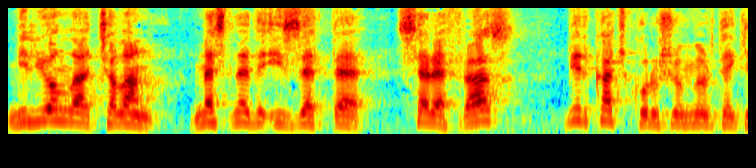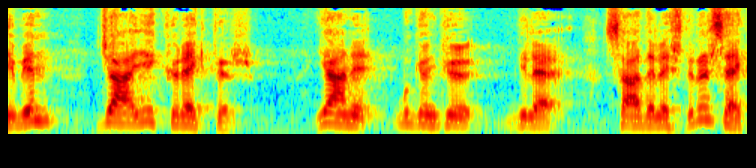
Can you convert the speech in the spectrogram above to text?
Milyonla çalan Mesnedi İzzet'te serefraz birkaç kuruşu mürtekibin cayi kürektir. Yani bugünkü dile sadeleştirirsek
